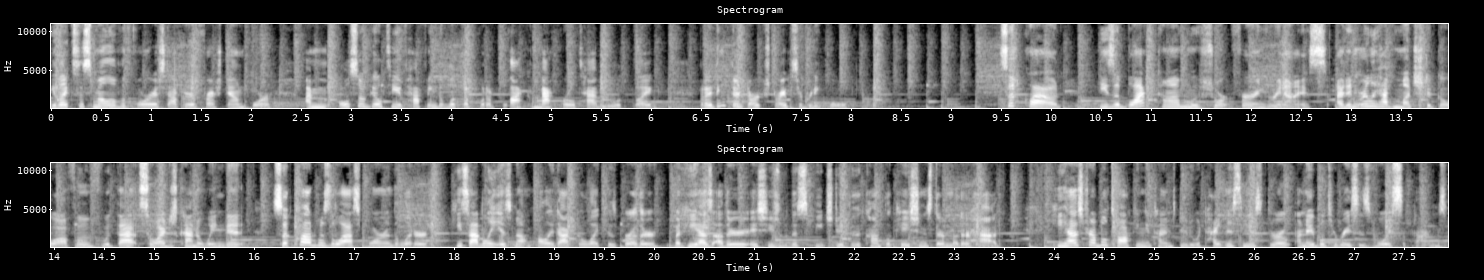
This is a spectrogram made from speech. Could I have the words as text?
He likes the smell of the forest after a fresh downpour. I'm also guilty of having to look up what a black mackerel tabby looked like, but I think their dark stripes are pretty cool. Soot Cloud. He's a black tom with short fur and green eyes. I didn't really have much to go off of with that, so I just kind of winged it. Soot Cloud was the last born of the litter. He sadly is not polydactyl like his brother, but he has other issues with his speech due to the complications their mother had. He has trouble talking at times due to a tightness in his throat, unable to raise his voice sometimes.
